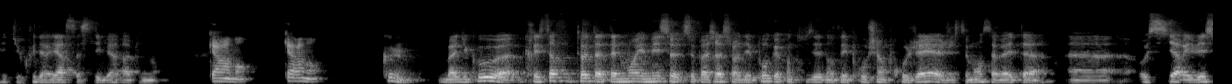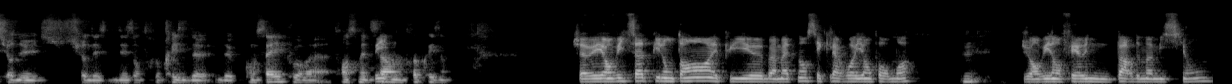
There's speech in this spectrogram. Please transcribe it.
Et du coup, derrière, ça se libère rapidement. Carrément, carrément. Cool. Bah, du coup, euh, Christophe, toi, tu as tellement aimé ce, passage sur le dépôt que quand tu disais dans tes prochains projets, justement, ça va être euh, euh, aussi arriver sur, du, sur des, entreprises de, de, conseil pour transmettre ça en entreprise. J'avais envie de ça depuis longtemps et puis bah, maintenant, c'est clairvoyant pour moi. Hmm. J'ai envie d'en faire une part de ma mission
